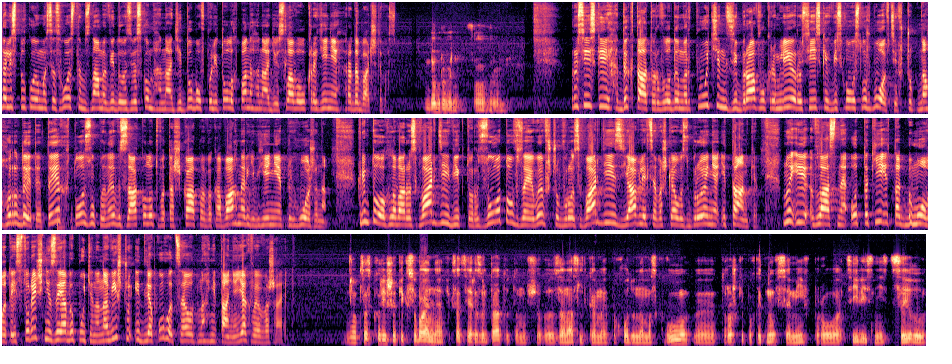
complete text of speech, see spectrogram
Далі спілкуємося з гостем. З нами відеозв'язком Геннадій Дубов, політолог. Пане Геннадію, слава Україні! Рада бачити вас. Доброго дня, слава героям. Російський диктатор Володимир Путін зібрав у Кремлі російських військовослужбовців, щоб нагородити тих, хто зупинив заколот ватажка ПВК Вагнер Євгенія Пригожина. Крім того, глава Росгвардії Віктор Зотов заявив, що в Росгвардії з'являться важке озброєння і танки. Ну і власне, от такі, так би мовити, історичні заяви Путіна. Навіщо і для кого це от нагнітання? Як ви вважаєте? Ну, це скоріше фіксування, фіксація результату, тому що за наслідками походу на Москву е, трошки похитнувся міф про цілісність, силу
